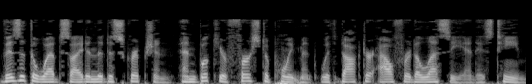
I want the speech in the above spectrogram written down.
visit the website in the description and book your first appointment with Dr. Alfred Alessi and his team.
